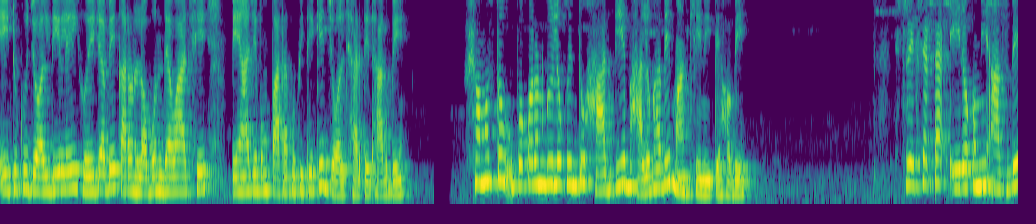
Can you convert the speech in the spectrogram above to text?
এইটুকু জল দিলেই হয়ে যাবে, কারণ লবণ দেওয়া আছে, পেঁয়াজ এবং পাতাকপি থেকে জল ছাড়তে থাকবে। সমস্ত উপকরণগুলো কিন্তু হাত দিয়ে ভালোভাবে মাখিয়ে নিতে হবে। স্ট্রেকচারটা এইরকমই আসবে।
